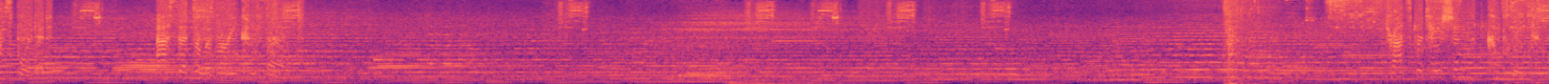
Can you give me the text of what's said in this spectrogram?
Transported. Asset delivery confirmed. Transportation complete.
